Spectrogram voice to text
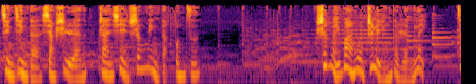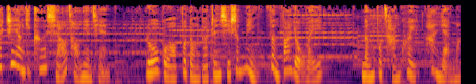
静静的向世人展现生命的风姿。身为万物之灵的人类，在这样一棵小草面前，如果不懂得珍惜生命、奋发有为，能不惭愧汗颜吗？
